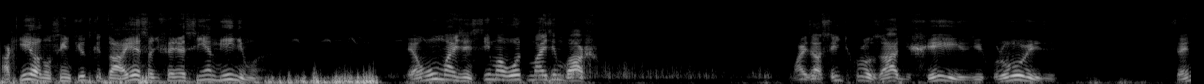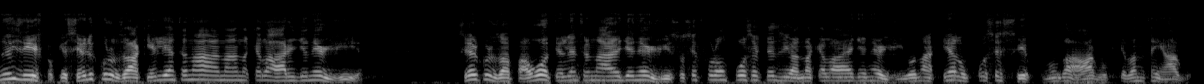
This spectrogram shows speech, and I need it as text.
Aqui, ó, no sentido que está esse, a diferencinha é mínima. É um mais em cima, o outro mais embaixo. Mas assim de cruzar de X, de cruz, isso aí não existe, porque se ele cruzar aqui, ele entra na, na, naquela área de energia. Se ele cruzar para outra, ele entra na área de energia. Se você furar um poço artesiano naquela área de energia ou naquela, o poço é seco, não dá água, porque lá não tem água.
